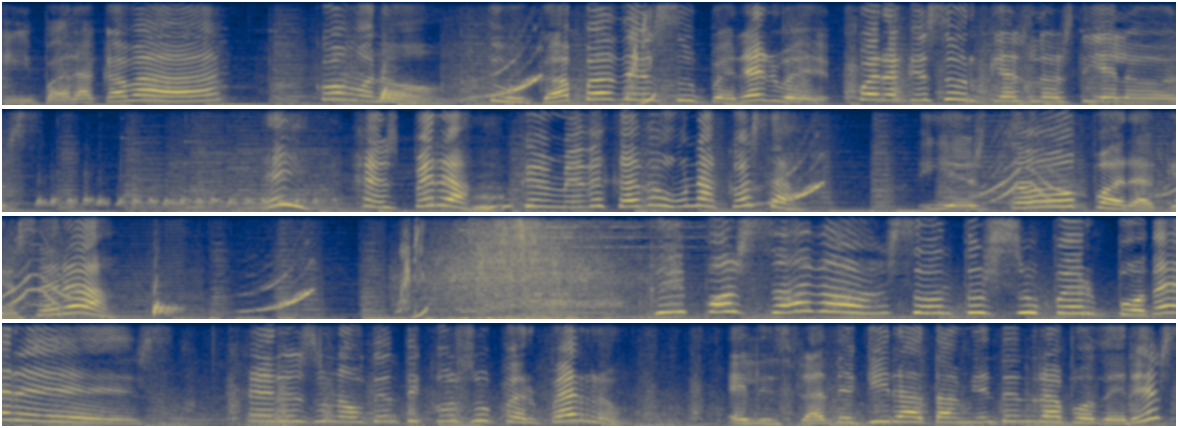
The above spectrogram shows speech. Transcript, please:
Y para acabar, ¿cómo no? Tu capa de superhéroe para que surques los cielos. ¡Hey! ¡Espera! ¡Que me he dejado una cosa! ¿Y esto para qué será? ¡Qué pasada! ¡Son tus superpoderes! Eres un auténtico super perro. ¿El disfraz de Kira también tendrá poderes?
